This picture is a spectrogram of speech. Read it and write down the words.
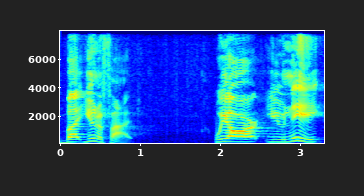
but unified. We are unique,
